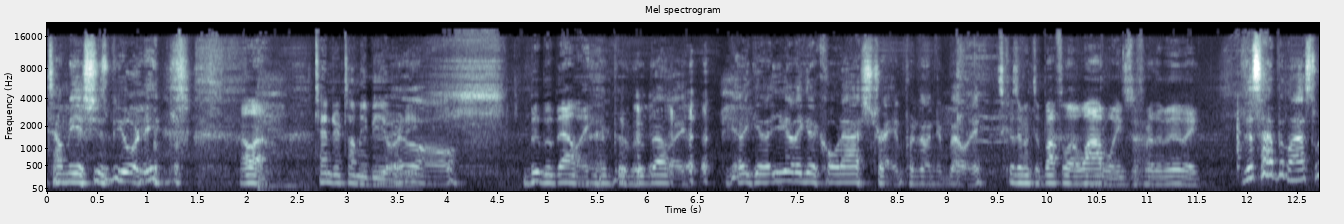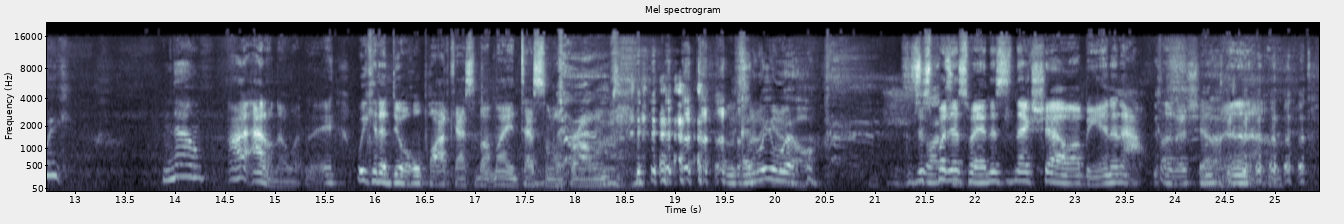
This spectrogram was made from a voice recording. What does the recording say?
Tell Me Issues Bjordy. Hello. Tender tummy Biordi. Oh, Boo Boo Belly. boo boo belly. You gotta get a, you gotta get a cold ashtray and put it on your belly. It's because I went to Buffalo Wild Wings before the movie. This happened last week. No, I, I don't know what. Eh, we could do a whole podcast about my intestinal problems. and we will. Just put it this way, in this next show, I'll be in and out of this show. In and out.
